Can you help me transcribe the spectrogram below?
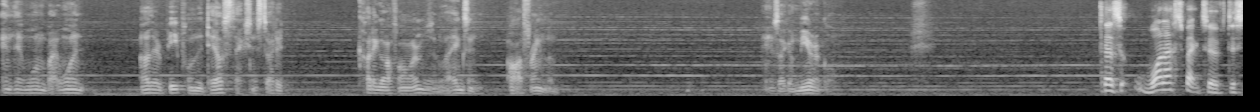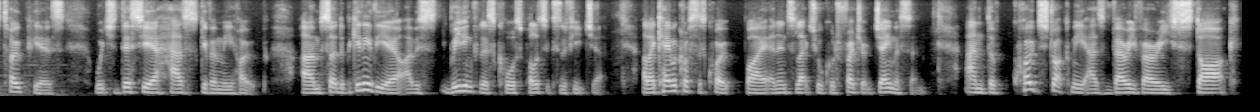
And then one by one, other people in the tail section started cutting off arms and legs and offering them. It was like a miracle. There's one aspect of dystopias which this year has given me hope. Um, so at the beginning of the year, I was reading for this course, Politics of the Future, and I came across this quote by an intellectual called Fredric Jameson. And the quote struck me as very, very stark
